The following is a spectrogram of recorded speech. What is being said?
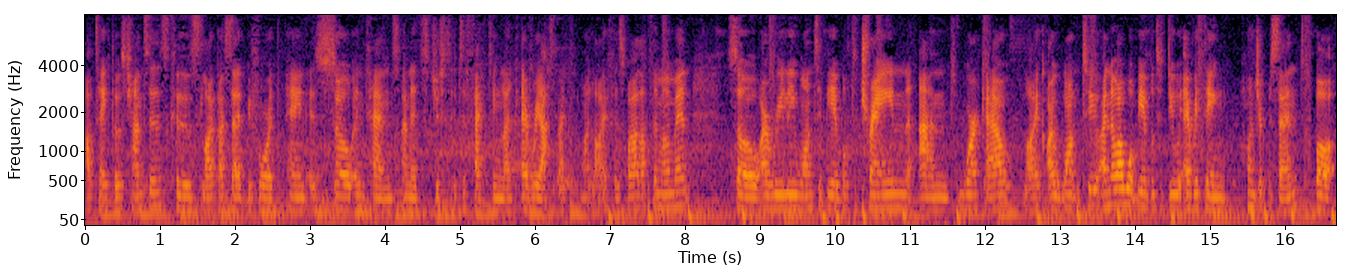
I'll take those chances because like I said before the pain is so intense and it's just it's affecting like every aspect of my life as well at the moment. So I really want to be able to train and work out like I want to. I know I won't be able to do everything 100% but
